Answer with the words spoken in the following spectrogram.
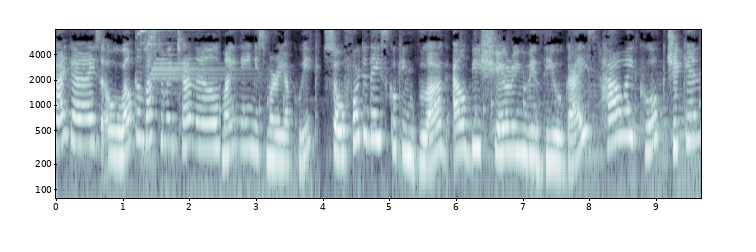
Hi guys! Oh, welcome back to my channel! My name is Maria Quick. So for today's cooking vlog, I'll be sharing with you guys how I cook chicken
